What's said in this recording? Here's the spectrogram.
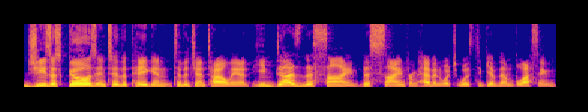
Jesus goes into the pagan, to the Gentile land. He does this sign, this sign from heaven, which was to give them blessing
